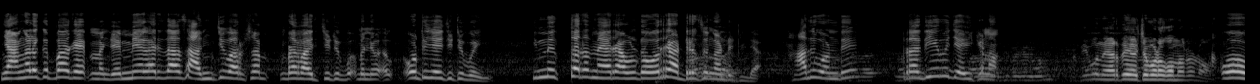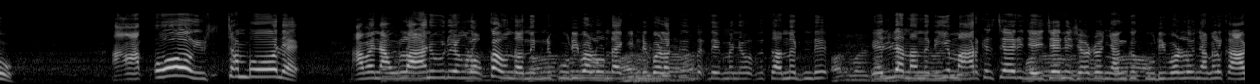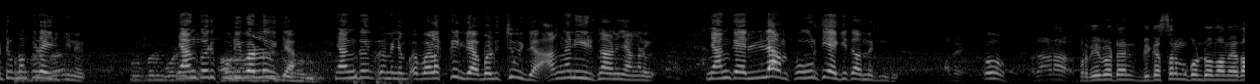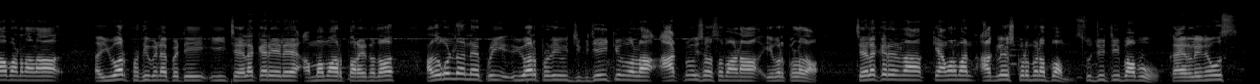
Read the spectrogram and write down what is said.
ഞങ്ങൾക്കിപ്പോൾ രമ്യ ഹരിദാസ് അഞ്ച് വർഷം ഇവിടെ വരച്ചിട്ട് ജയിച്ചിട്ട് വോട്ട് ചെയ്യിച്ചിട്ട് പോയി. ഇന്ന് ഇത്ര നേരം അവളുടെ ഒരു അഡ്രസ്സും കണ്ടിട്ടില്ല. അതുകൊണ്ട് പ്രദീപ് ജയിക്കണം. പ്രദീപ് നേരത്തെ ഓ. ഓ ഇഷ്ടം പോലെ. അവൻ ഉള്ള ആനുകൂല്യങ്ങളൊക്കെ അവൻ തന്നിട്ടുണ്ട്. കുടിവെള്ളം ഉണ്ടാക്കിയിട്ടുണ്ട് വിളക്ക് പിന്നെ തന്നിട്ടുണ്ട്. എല്ലാം തന്നിട്ട് ഈ മാർക്കറ്റുകാർ ജയിച്ചതിന് ശേഷം ഞങ്ങൾക്ക് കുടിവെള്ളവും ഞങ്ങൾ കാട്ടുമുക്കിലായിരിക്കുന്നത് ഞങ്ങൾക്കൊരു കുടിവെള്ളവും ഇല്ല. ഞങ്ങൾക്ക് പിന്നെ വിളക്കില്ല വെളിച്ചമില്ല അങ്ങനെ ഇരുന്നാണ് ഞങ്ങൾ ഞങ്ങൾക്ക് എല്ലാം പൂർത്തിയാക്കി തന്നിട്ടുണ്ട്. ഓ. അതാണ് പ്രദീപേട്ടൻ വികസനം കൊണ്ടുവന്ന നേതാവാണെന്നാണ് യു ആർ പ്രദീപിനെ പറ്റി ഈ ചേലക്കരയിലെ അമ്മമാർ പറയുന്നത്. അതുകൊണ്ട് തന്നെ യു ആർ പ്രദീപ് വിജയിക്കുമെന്നുള്ള ആത്മവിശ്വാസമാണ് ഇവർക്കുള്ളത്. ചേലക്കര എന്ന ക്യാമറമാൻ അഖിലേഷ് കുടുംബിനൊപ്പം സുജി ടി ബാബു കൈരളി ന്യൂസ്.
